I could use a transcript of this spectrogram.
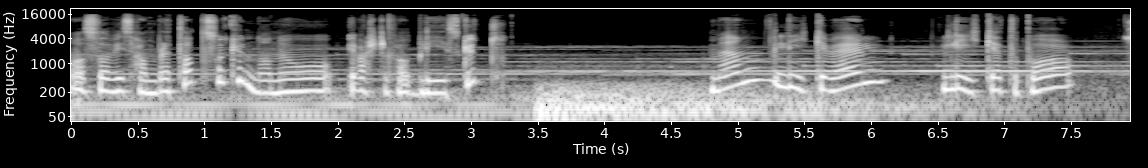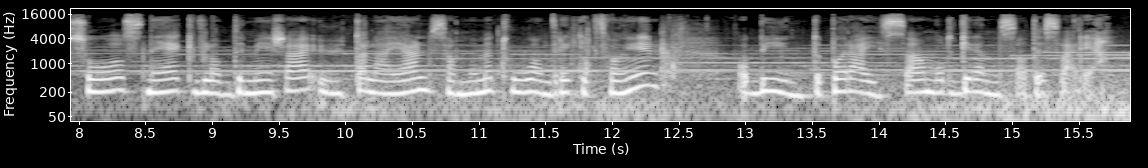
Altså, Hvis han ble tatt, så kunne han jo i verste fall bli skutt. Men likevel, like etterpå, så snek Vladimir seg ut av leiren sammen med to andre krigsfanger og begynte på reisa mot grensa til Sverige.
